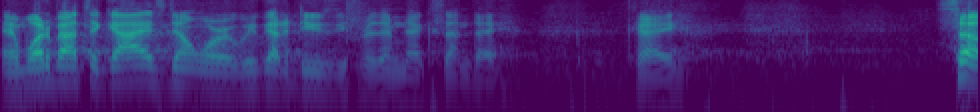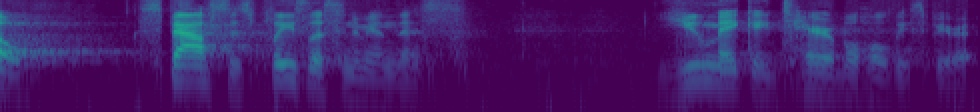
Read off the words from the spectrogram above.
And what about the guys? Don't worry, we've got a doozy for them next Sunday, okay? So, spouses, please listen to me on this. You make a terrible Holy Spirit.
